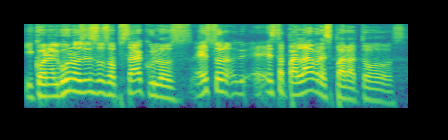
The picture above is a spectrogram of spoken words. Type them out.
Y con algunos de esos obstáculos, esta palabra es para todos.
